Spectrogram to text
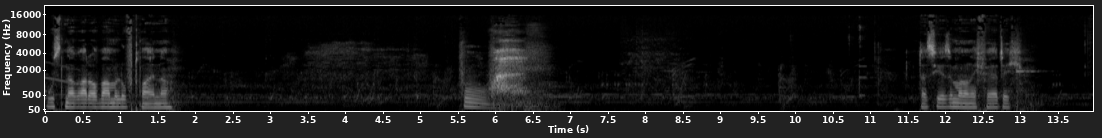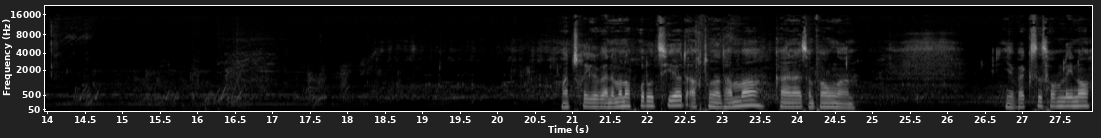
Pusten da gerade auch warme Luft rein, ne? Puh. Das hier ist immer noch nicht fertig. Matschregel werden immer noch produziert. 800 haben wir. Keiner ist am Verhungern. Hier wächst es hoffentlich noch.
